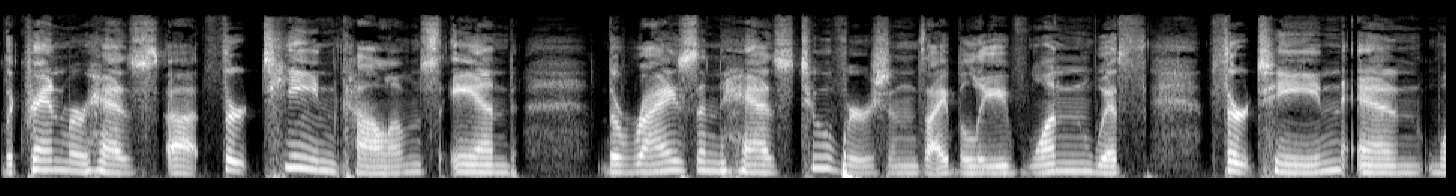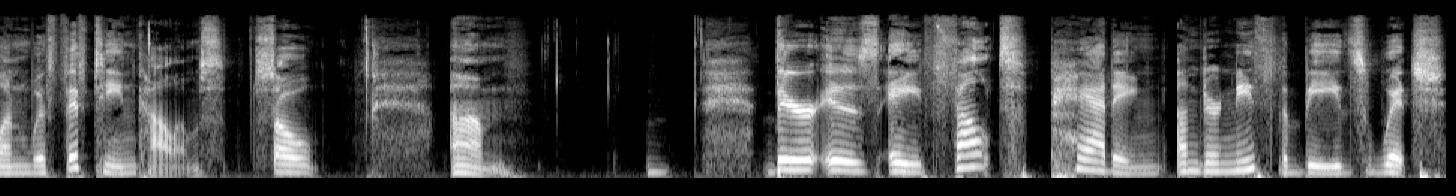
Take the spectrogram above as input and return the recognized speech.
the Cranmer has uh, 13 columns, and the Reizen has two versions, I believe, one with 13 and one with 15 columns. So um, there is a felt padding underneath the beads which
